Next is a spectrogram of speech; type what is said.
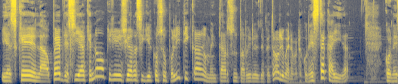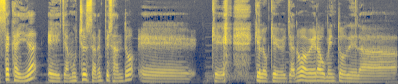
Y es que la OPEP decía que no, que ellos iban a seguir con su política de aumentar sus barriles de petróleo. Bueno, pero con esta caída, con esta caída eh, ya muchos están empezando eh, que, que, lo que ya no va a haber aumento de la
